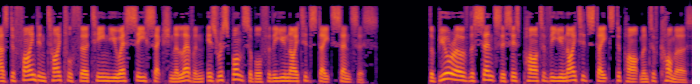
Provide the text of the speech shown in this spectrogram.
as defined in Title 13 U.S.C. Section 11 is responsible for the United States Census. The Bureau of the Census is part of the United States Department of Commerce.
